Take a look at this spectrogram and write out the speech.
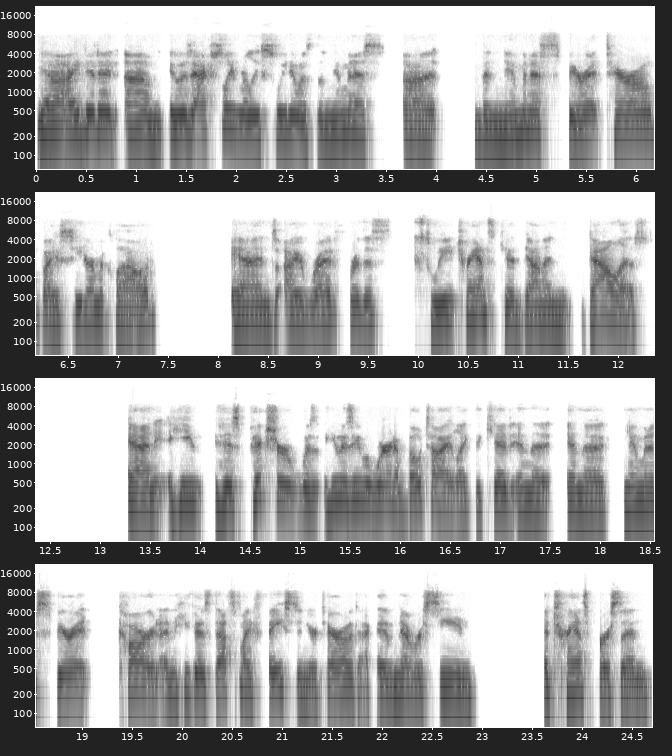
Yeah, I did it. Um, it was actually really sweet. It was the Numinous uh the Numinous Spirit Tarot by Cedar McLeod. And I read for this sweet trans kid down in Dallas. And he his picture was he was even wearing a bow tie like the kid in the in the Numinous Spirit card. And he goes, That's my face in your tarot deck. I've never seen a trans person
